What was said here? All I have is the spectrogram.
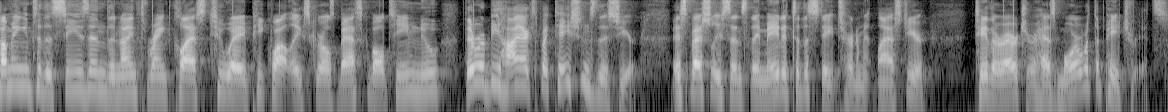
Coming into the season, the ninth ranked Class 2A Pequot Lakes girls basketball team knew there would be high expectations this year, especially since they made it to the state tournament last year. Taylor Archer has more with the Patriots.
